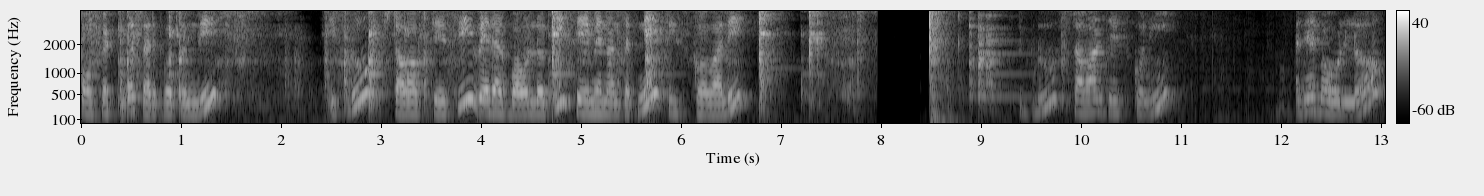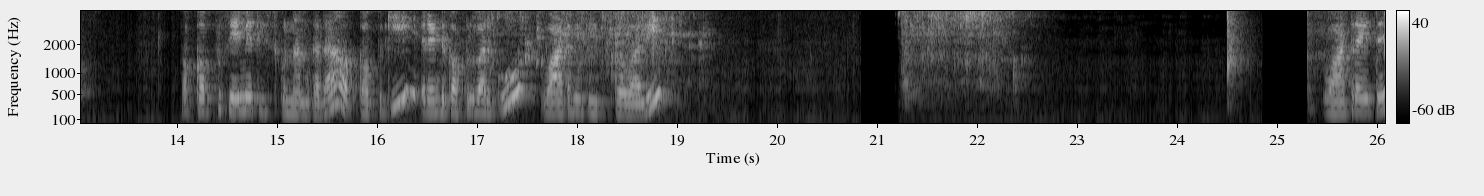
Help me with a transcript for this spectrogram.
పర్ఫెక్ట్గా సరిపోతుంది. ఇప్పుడు స్టవ్ ఆఫ్ చేసి వేరే బౌల్లోకి సేమియానంతటిని తీసుకోవాలి. ఇప్పుడు స్టవ్ ఆన్ చేసుకొని అదే బౌల్లో ఒక కప్పు సేమియా తీసుకున్నాం కదా ఒక కప్పుకి రెండు కప్పుల వరకు వాటర్ని తీసుకోవాలి. వాటర్ అయితే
